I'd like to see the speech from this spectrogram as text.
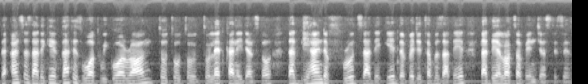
the answers that they gave, that is what we go around to, to, to, to let Canadians know that behind the fruits that they eat, the vegetables that they eat, that there are lots of injustices.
